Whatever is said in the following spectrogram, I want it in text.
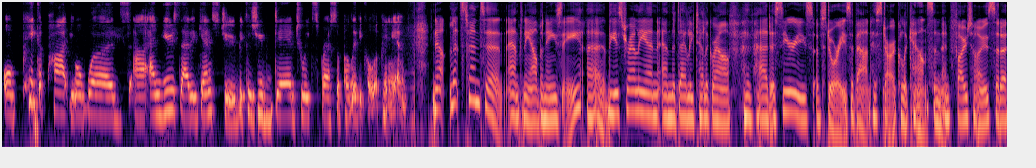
or pick apart your words uh, and use that against you because you've dared to express a political opinion. Now let's turn to Anthony Albanese. Uh, the Australian and the Daily Telegraph have had a series of stories about historical accounts and, and photos that are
